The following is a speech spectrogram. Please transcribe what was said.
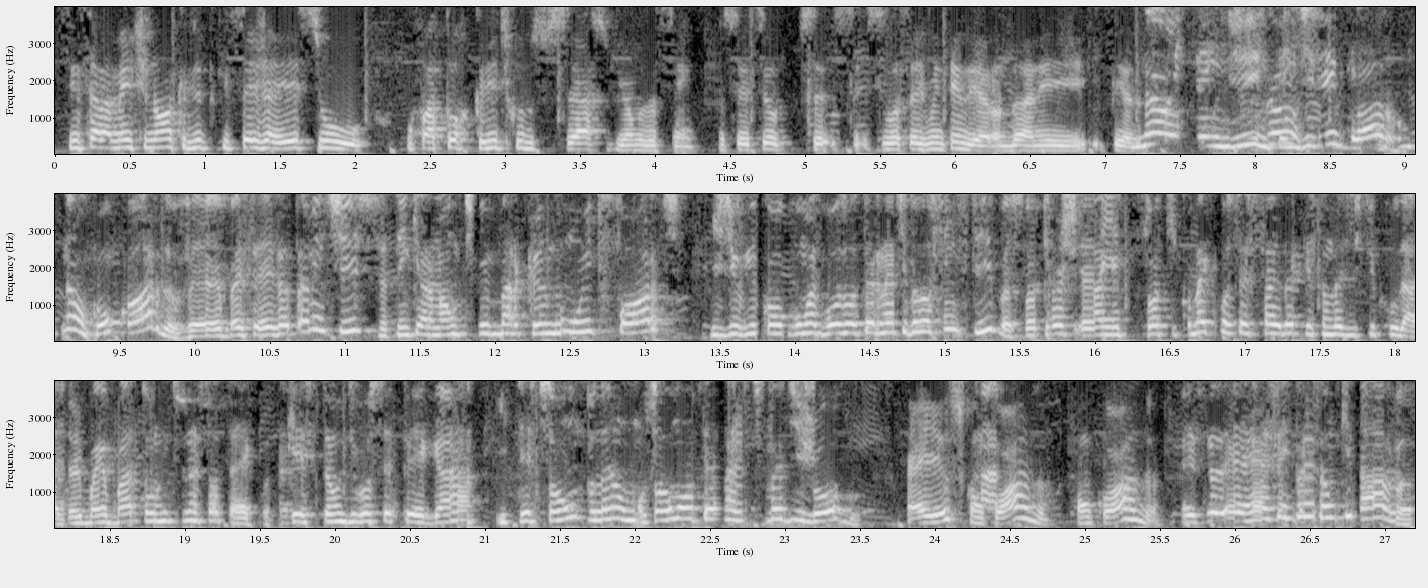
sinceramente não acredito que seja esse o, o fator crítico do sucesso, digamos assim. Não sei se, eu, se, se, vocês me entenderam, Dani e Pedro. Não, entendi, entendi. Não, sim, claro. Não, concordo. É, é, exatamente isso. Você tem que armar um time marcando muito forte e com algumas boas alternativas ofensivas. Só que, só que como é que você sai da questão da dificuldade? Eu bato muito nessa tecla. A questão de você pegar e ter só um plano, só uma alternativa de jogo. É isso, concordo, ah, concordo. Essa, é essa a impressão que dava.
